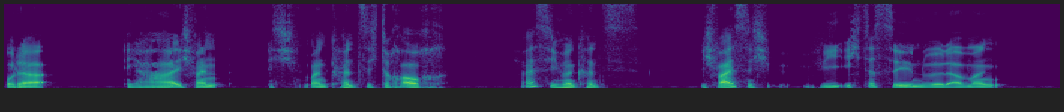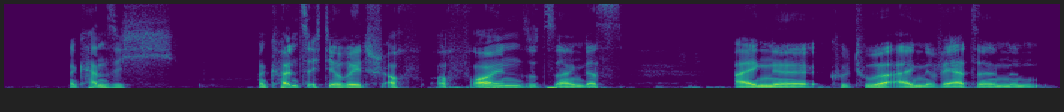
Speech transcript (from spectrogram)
Oder, ja, ich meine, ich, man könnte sich doch auch, ich weiß nicht, man könnte, ich weiß nicht, wie ich das sehen würde, aber man, man kann sich, man könnte sich theoretisch auch, auch freuen, sozusagen, dass eigene Kultur, eigene Werte einen,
